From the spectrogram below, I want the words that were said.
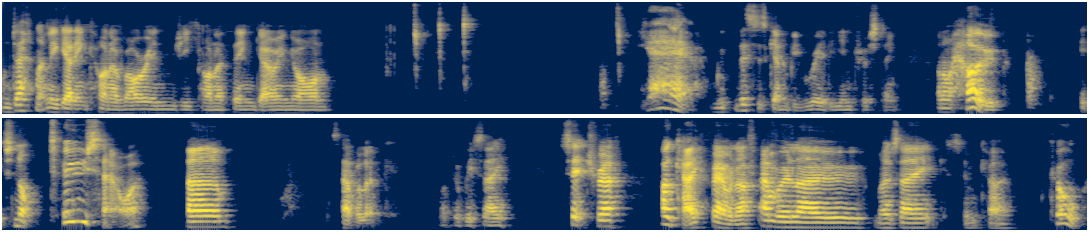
I'm definitely getting kind of orangey kind of thing going on. Yeah, this is going to be really interesting. And I hope it's not too sour. Um, let's have a look. What did we say? Citra. Okay, fair enough. Amarillo, Mosaic, Simcoe. Cool.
